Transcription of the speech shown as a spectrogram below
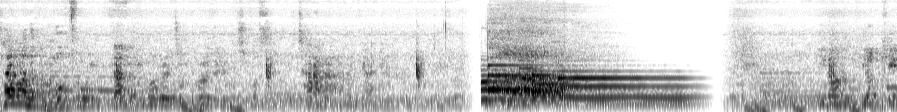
사용하는 방법도 있다는 거를 좀 보여드리고 싶었어요. 자랑을 하는 게 아니라. 이런 이렇게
